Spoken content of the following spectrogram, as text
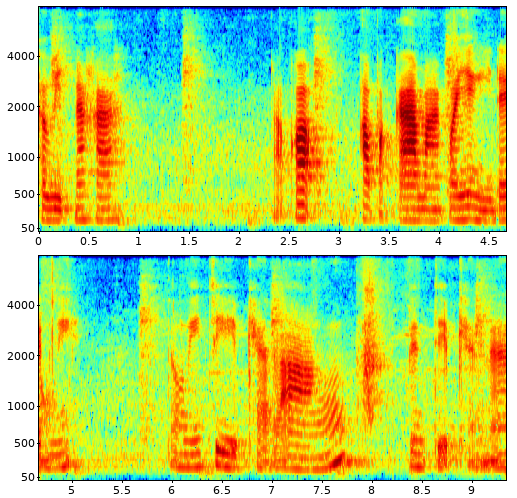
ทวิตนะคะ แล้วก็เอาปากกามาไว้อย่างนี้ได้ตรงนี้ ตรงนี้จีบแขนหลัง เป็นจีบแขนหน้า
